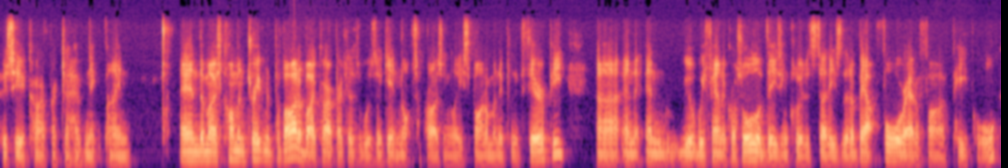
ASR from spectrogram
who see a chiropractor have neck pain. And the most common treatment provided by chiropractors was, again, not surprisingly, spinal manipulative therapy. Uh, and and we found across all of these included studies that about four out of five people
